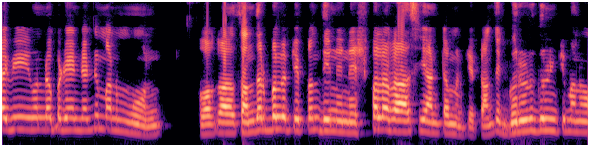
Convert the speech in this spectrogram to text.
రవి ఉన్నప్పుడు ఏంటంటే మనము ఒక సందర్భంలో చెప్పాం దీన్ని నిష్ఫల రాశి అంటామని చెప్పి. అంటే గురుడు గురించి మనం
